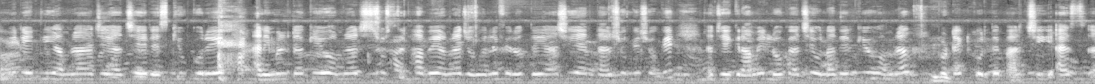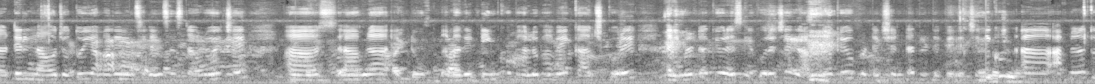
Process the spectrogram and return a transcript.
ইমিডিয়েটলি আমরা যে আছে রেস্কিউ করে অ্যানিমালটাকেও আমরা সুস্থভাবে আমরা জঙ্গলে ফেরত দিয়ে আসি অ্যান্ড তার সঙ্গে সঙ্গে যে গ্রামের লোক আছে, ওনাদেরকেও আমরা প্রোটেক্ট করতে পারছি। অ্যাজ টিল নাও যতই আমাদের ইনসিডেন্সেসটা রয়েছে আমরা একটু আমাদের টিম খুব ভালোভাবে কাজ করে অ্যানিমেলটাকেও রেস্কিউ করেছে, গ্রামটাকেও প্রোটেকশনটা দিতে পেরেছে। দেখুন আপনারা তো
